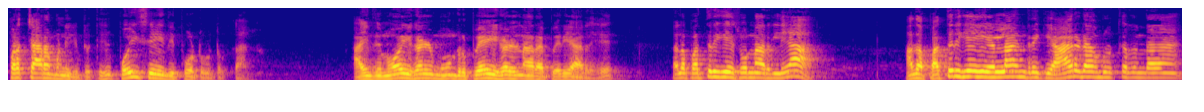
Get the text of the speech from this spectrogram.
பிரச்சாரம் பண்ணிக்கிட்டு இருக்கு. பொய் செய்தி போட்டுக்கிட்டு இருக்காங்க. ஐந்து நோய்கள் மூன்று பேய்கள்னார பெரியார். அதில் பத்திரிகையை சொன்னார் இல்லையா? அந்த பத்திரிகை எல்லாம் இன்றைக்கு யாரிடம் இருக்கிறத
